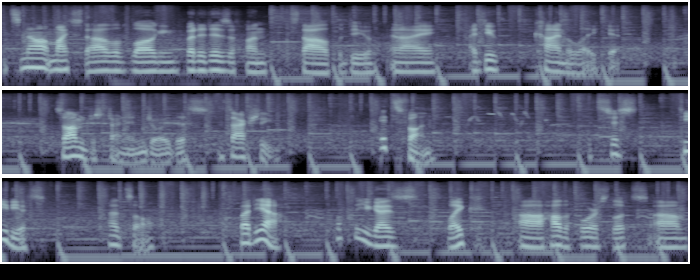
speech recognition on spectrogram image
It's not my style of logging, but it is a fun style to do, and I I do kind of like it. So I'm just trying to enjoy this. It's actually, it's fun. It's just tedious. That's all. But yeah, hopefully you guys like uh, how the forest looks. Um,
